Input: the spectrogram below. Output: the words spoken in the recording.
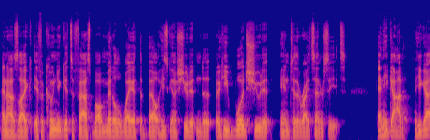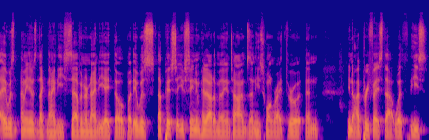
And I was like, if Acuna gets a fastball middle away at the belt, he's going to shoot it into, uh, he would shoot it into the right center seats. And he got it. He got it was, I mean, it was like 97 or 98 though, but it was a pitch that you've seen him hit out a million times and he swung right through it. And, you know, I preface that with he's,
